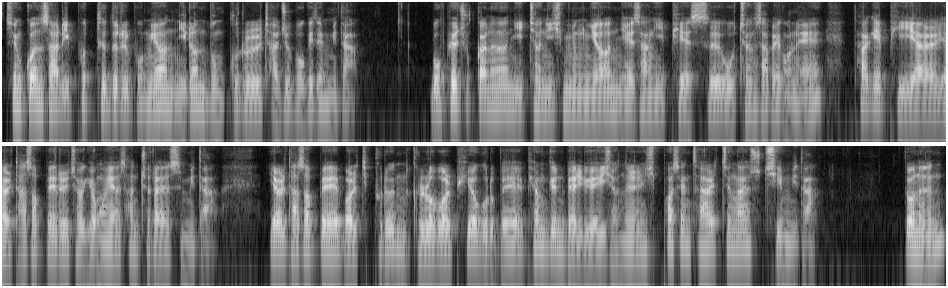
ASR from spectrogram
증권사 리포트들을 보면 이런 문구를 자주 보게 됩니다. 목표 주가는 2026년 예상 EPS 5,400원에 타겟 PER 15배를 적용하여 산출하였습니다. 15배의 멀티플은 글로벌 피어 그룹의 평균 밸류에이션을 10% 할증한 수치입니다. 또는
